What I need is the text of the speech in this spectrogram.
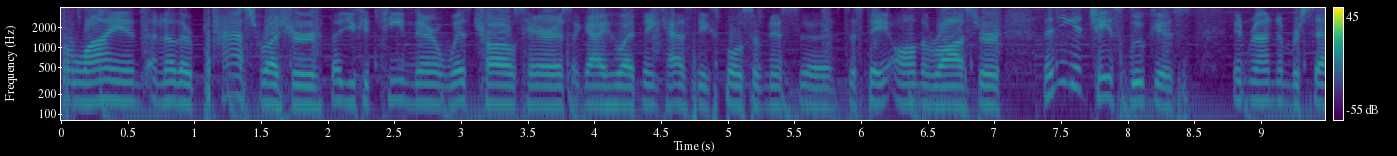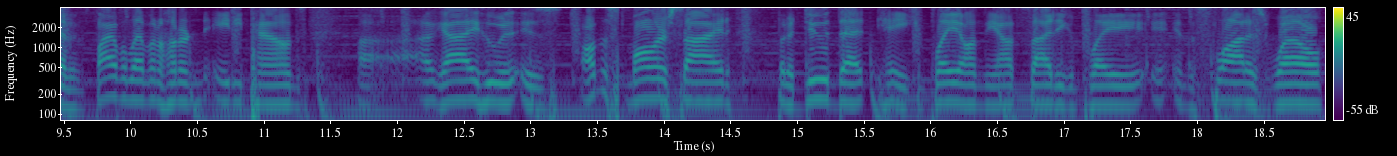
the Lions another pass rusher that you could team there with Charles Harris, a guy who I think has the explosiveness to stay on the roster. Then you get Chase Lucas in round number seven, 5'11, 180 pounds, uh, a guy who is on the smaller side, but a dude that, hey, he can play on the outside, he can play in the slot as well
